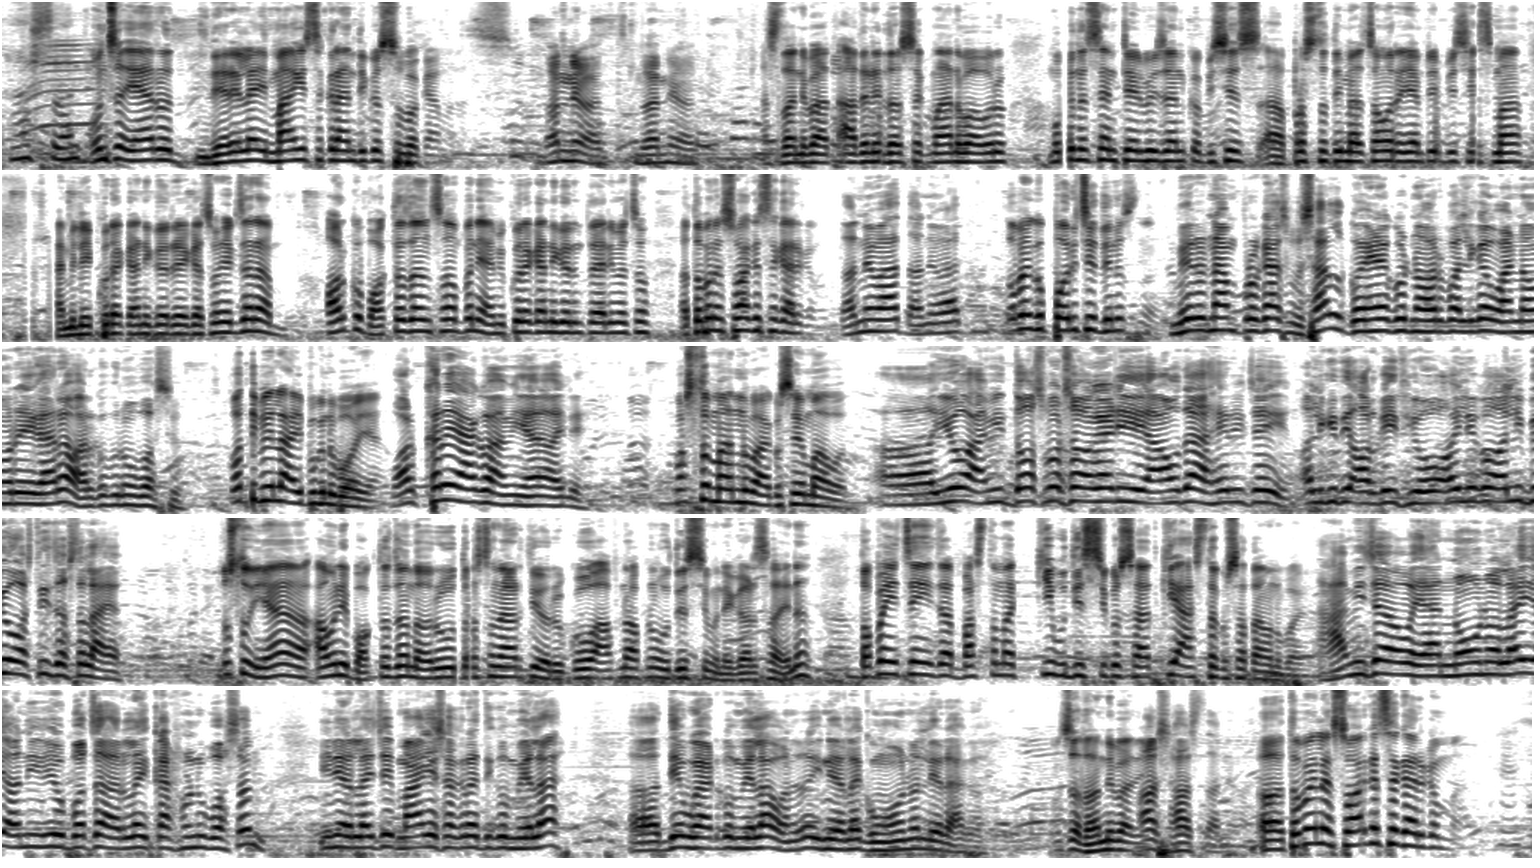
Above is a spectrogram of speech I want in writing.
हस्। हुन्छ यहाँहरू धेरैलाई माघे सङ्क्रान्तिको शुभकामना। धन्यवाद धन्यवाद। हस् धन्यवाद। आदरणीय दर्शक महानुभावहरू मुकुन्द सेन टेलिभिजनको विशेष प्रस्तुतिमा छौँ र एमटी विशेषमा हामीले कुराकानी गरिरहेका छौँ। एकजना अर्को भक्तजनसँग पनि हामी कुराकानी गर्ने तयारीमा छौँ। तपाईँलाई स्वागत छ कार्यक्रम धन्यवाद धन्यवाद। तपाईँको परिचय दिनुहोस् न। मेरो नाम प्रकाश भूषाल गैँडाकोट नगरपालिका वार्ड नम्बर एघार हर्कपुरमा बस्छु। कति बेला आइपुग्नु भयो यहाँ? भर्खरै आएको हामी यहाँ अहिले। कस्तो मान्नु भएको छ यो माहौल? यो हामी दस वर्ष अगाडि आउँदाखेरि चाहिँ अलिकति अर्कै थियो। अहिलेको अलिक व्यवस्थित जस्तो लाग्यो। जस्तो यहाँ आउने भक्तजनहरू दर्शनार्थीहरूको आफ्नो आफ्नो उद्देश्य हुने गर्छ होइन? तपाईँ चाहिँ जब वास्तवमा के उद्देश्यको साथ के आस्थाको साथ आउनुभयो? हामी चाहिँ अब यहाँ नुहाउनलाई अनि यो बच्चाहरूलाई काठमाडौँ बस्छन्। यिनीहरूलाई चाहिँ माघे सङ्क्रान्तिको मेला देवघाटको मेला भनेर यिनीहरूलाई घुमाउन लिएर आएको। हुन्छ धन्यवाद। हस् हस् धन्यवाद। तपाईँलाई स्वागत छ कार्यक्रममा।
